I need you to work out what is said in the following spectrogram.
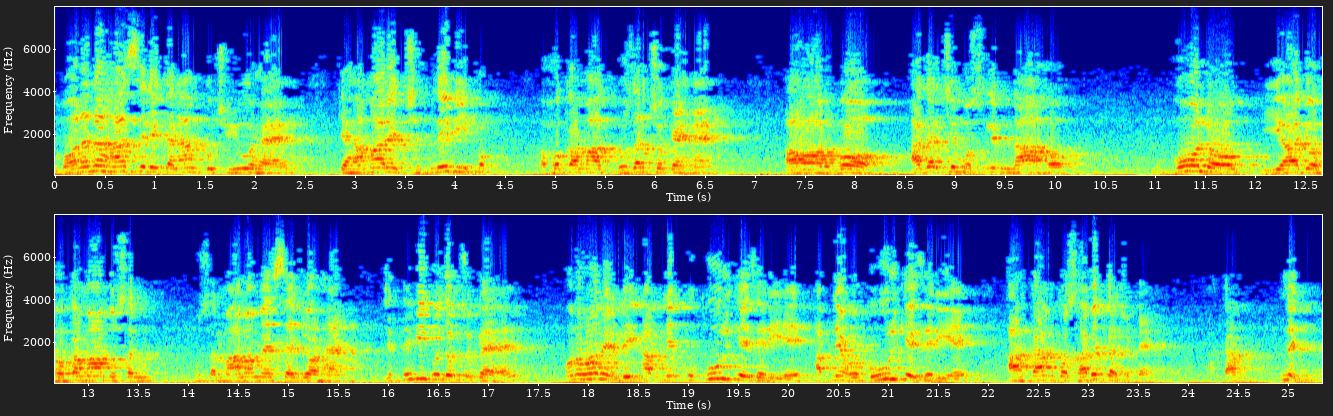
مولانا حاصل کلام کچھ یوں ہے کہ ہمارے جتنے بھی حکمات گزر چکے ہیں اور وہ اگرچہ مسلم نہ ہو وہ لوگ یا جو حکمہ مسلمانوں میں سے جو ہیں جتنے بھی گزر چکے ہیں انہوں نے بھی اپنے عقول کے ذریعے اپنے عقول کے ذریعے احکام کو ثابت کر چکے ہیں احکام نہیں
